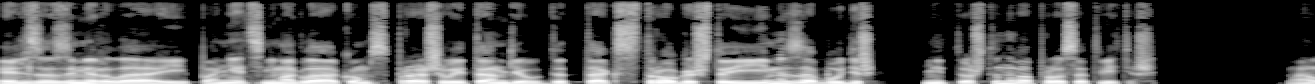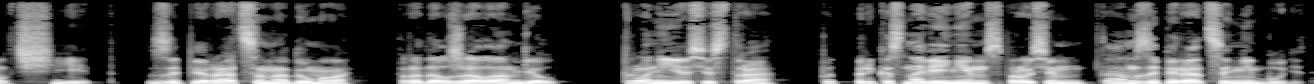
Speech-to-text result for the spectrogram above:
Эльза замерла и понять не могла, о ком спрашивает ангел, да так строго, что и имя забудешь, не то что на вопрос ответишь. Молчит, «Запираться надумала», — продолжал ангел. «Тронь ее, сестра. Под прикосновением спросим, там запираться не будет».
